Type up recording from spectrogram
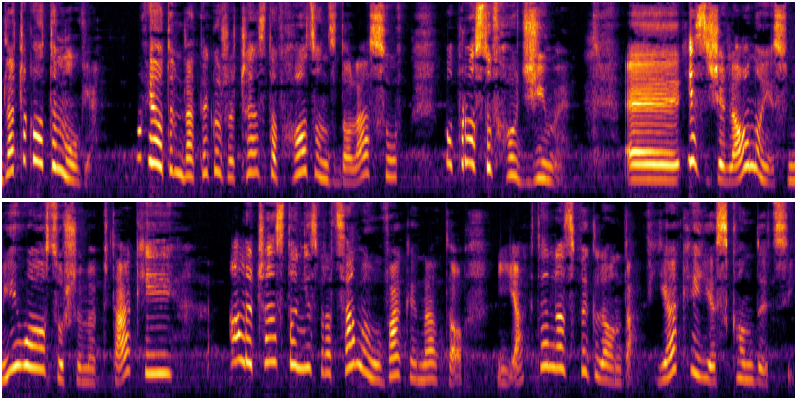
Dlaczego o tym mówię? Mówię o tym dlatego, że często wchodząc do lasów, po prostu wchodzimy. E, Jest zielono, jest miło, słyszymy ptaki, ale często nie zwracamy uwagi na to, jak ten las wygląda, w jakiej jest kondycji,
